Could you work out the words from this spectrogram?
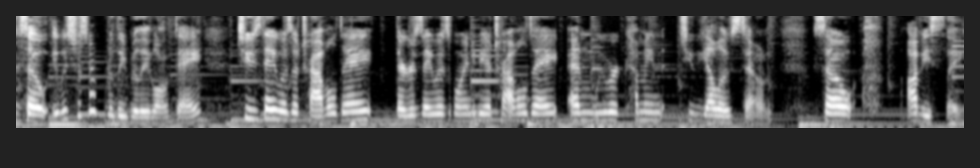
So it was just a really, really long day. Tuesday was a travel day, Thursday was going to be a travel day, and we were coming to Yellowstone. So obviously,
